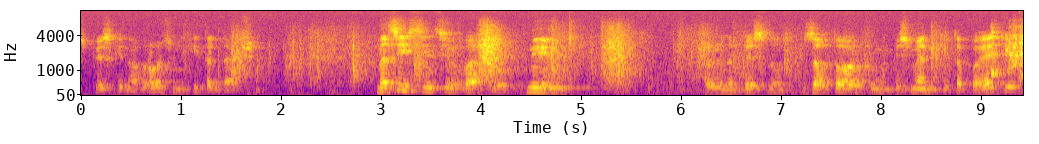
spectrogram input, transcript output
списки нагороджених і так далі. На цій стінці ви бачите книги, теж написано з автографами письменників та поетів,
